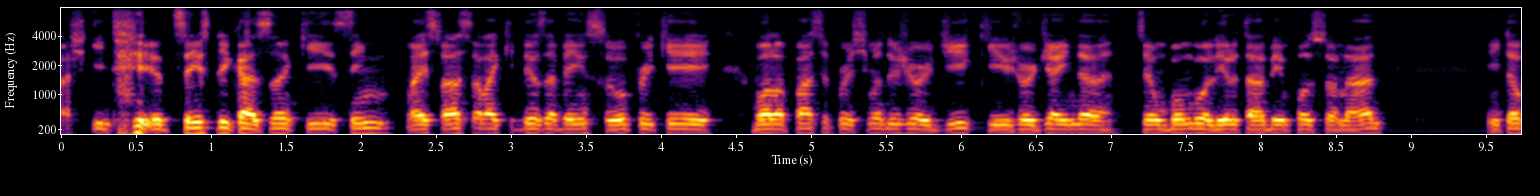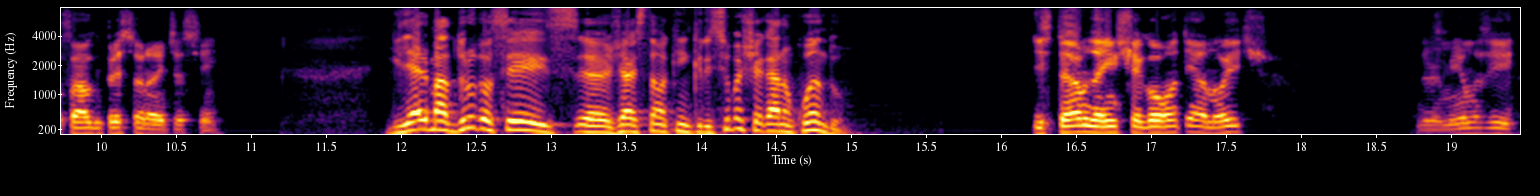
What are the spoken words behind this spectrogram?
acho que sem explicação aqui, sim, mais fácil falar que Deus abençoou, porque a bola passa por cima do Jordi, que o Jordi ainda ser um bom goleiro, estava bem posicionado. Então foi algo impressionante, assim. Guilherme Madruga, vocês uh, já estão aqui em Criciúma, chegaram quando? Estamos, a gente chegou ontem à noite, dormimos e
